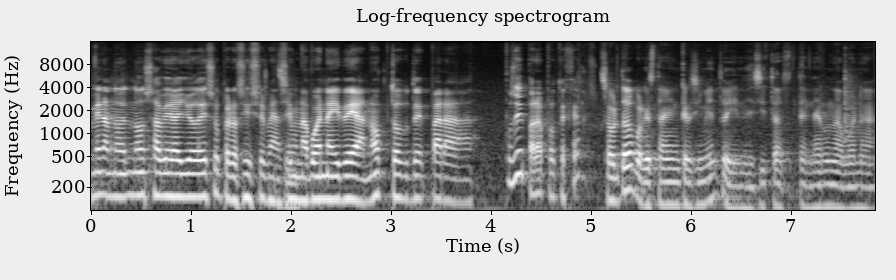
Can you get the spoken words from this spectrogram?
Mira, no, no sabía yo de eso, pero sí se me hace Sí. una buena idea, ¿no? De- para... Pues sí, para protegerlos. Sobre todo porque están en crecimiento y necesitas tener una buena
